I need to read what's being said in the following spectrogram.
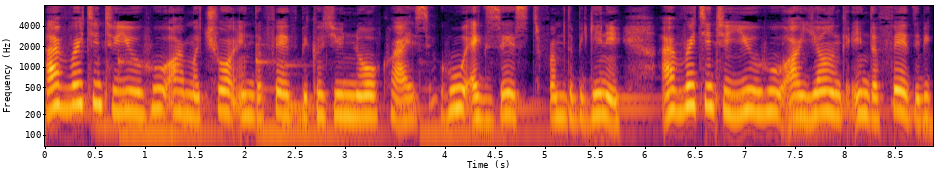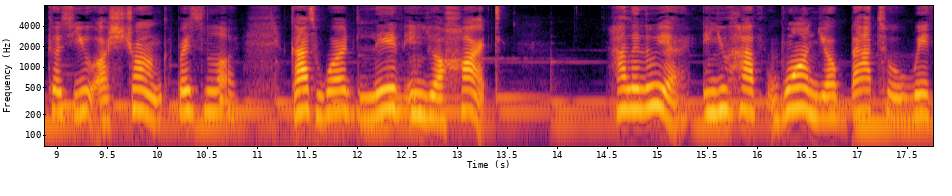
I have written to you who are mature in the faith because you know Christ, who exists from the beginning. I have written to you who are young in the faith because you are strong. Praise the Lord. God's word live in your heart. Hallelujah. And you have won your battle with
